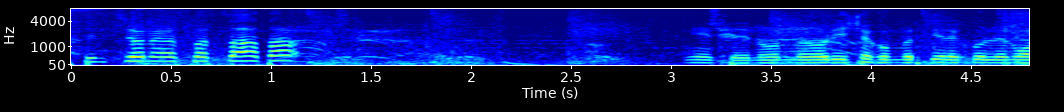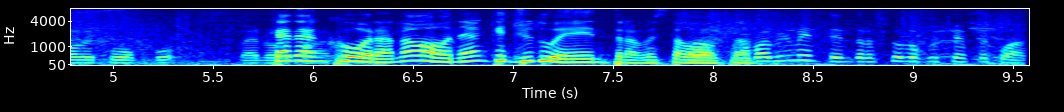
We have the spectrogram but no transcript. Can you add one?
Attenzione alla spazzata. Niente, non, non riesce a convertire con le nuove combo. Cade ancora. No, neanche giù 2 entra questa No, volta. probabilmente entra solo QCF4.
